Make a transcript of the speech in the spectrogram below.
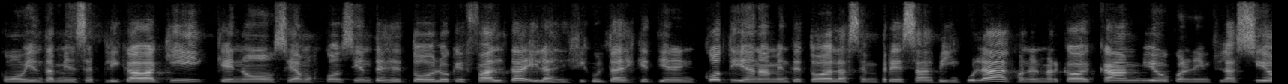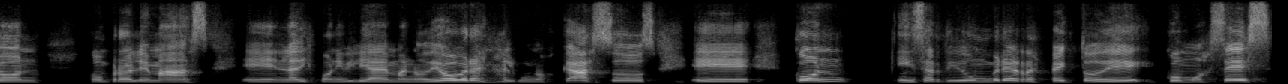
como bien también se explicaba aquí, que no seamos conscientes de todo lo que falta y las dificultades que tienen cotidianamente todas las empresas vinculadas con el mercado de cambio, con la inflación, con problemas en la disponibilidad de mano de obra en algunos casos, eh, con incertidumbre respecto de cómo haces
